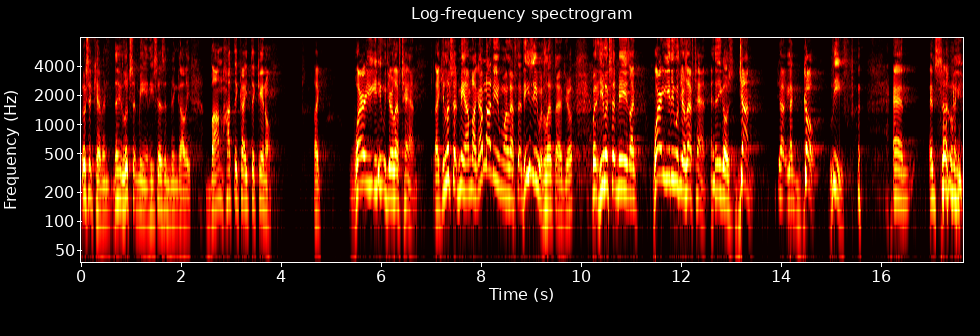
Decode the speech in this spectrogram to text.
Looks at Kevin, then he looks at me and he says in Bengali, Bam hate kaite keno. Like, why are you eating with your left hand? Like he looks at me, I'm like, I'm not eating with my left hand. He's eating with left hand, you know. But he looks at me, he's like, why are you eating with your left hand? And then he goes, John, like, go, leave. and and suddenly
